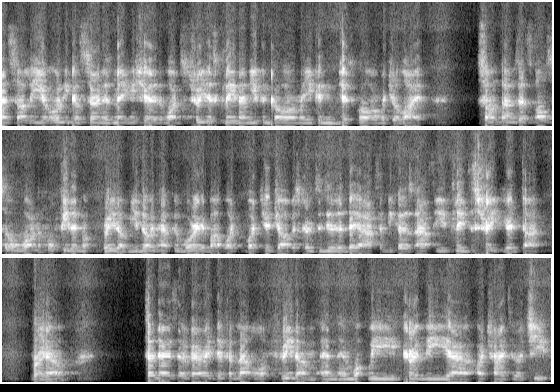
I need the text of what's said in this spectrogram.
and suddenly your only concern is making sure that one street is clean, and you can go home and you can just go on with your life. Sometimes that's also a wonderful feeling of freedom. You don't have to worry about what, what your job is going to do the day after because after you clean the street, you're done. right. You know? So there's a very different level of freedom and, in what we currently uh, are trying to achieve.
